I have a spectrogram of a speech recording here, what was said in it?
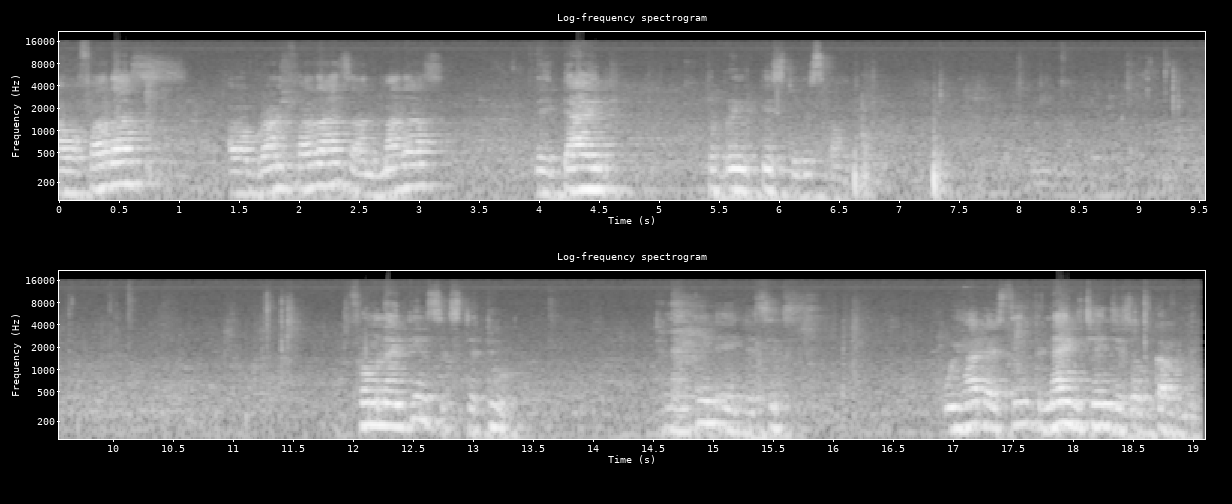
Our fathers, our grandfathers and mothers, they died to bring peace to this country. From 1962 to 1986, we had, I think, nine changes of government.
